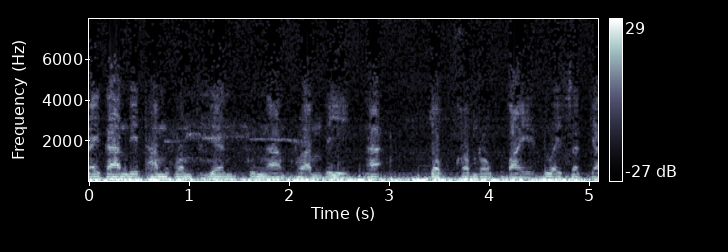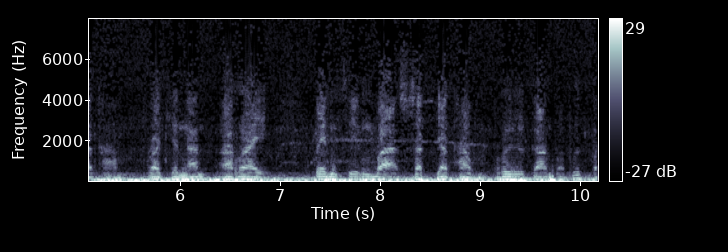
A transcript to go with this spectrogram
ในการที่ทำความเพียรคุณงามความดีนะจบความรบไปด้วยสัจธรรม เพราะฉะนั้นอะไรเป็นสิ่งว่าสัจธรรม หรือการประพฤติป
